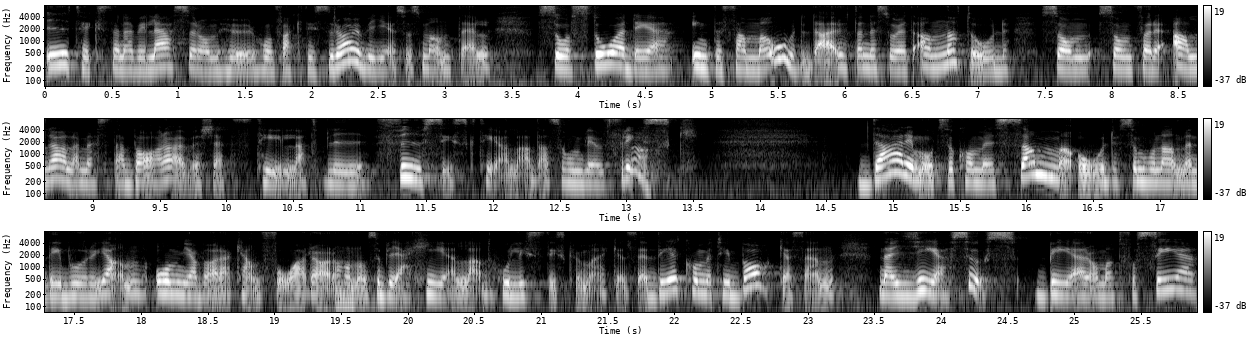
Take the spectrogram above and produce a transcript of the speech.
i texten när vi läser om hur hon faktiskt rör vid Jesus mantel så står det inte samma ord där utan det står ett annat ord som, som för det allra, allra mesta bara översätts till att bli fysiskt helad, alltså hon blev frisk. Däremot så kommer samma ord som hon använde i början, om jag bara kan få röra honom så blir jag helad, holistisk bemärkelse. Det kommer tillbaka sen när Jesus ber om att få se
